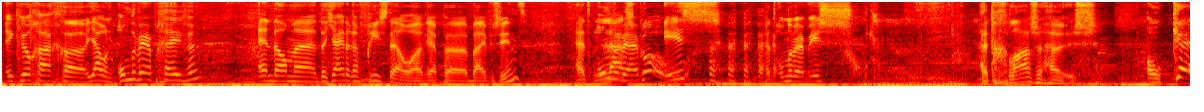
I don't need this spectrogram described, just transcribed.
ik wil graag eh, jou een onderwerp geven. En dan eh, dat jij er een freestyle eh, rap eh, bij verzint. Het onderwerp is... Het onderwerp is... Het glazen huis. Oké.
